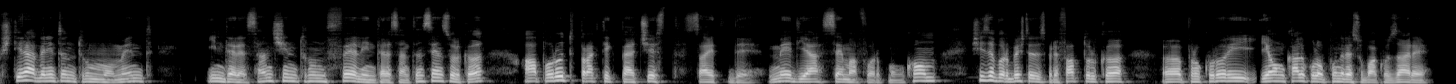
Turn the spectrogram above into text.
știrea a venit într-un moment interesant și într-un fel interesant, în sensul că a apărut practic pe acest site de media, semafor.com și se vorbește despre faptul că uh, procurorii iau în calcul o punere sub acuzare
